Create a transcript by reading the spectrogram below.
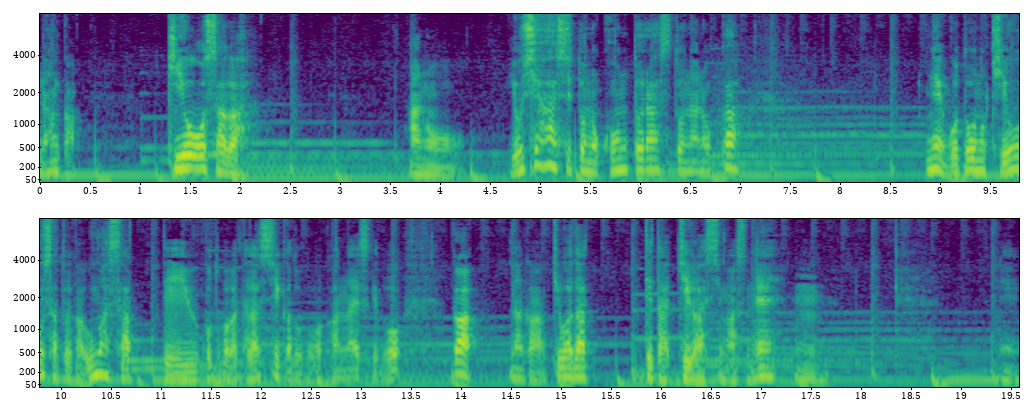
なんか器用さがあの吉橋とのコントラストなのかね後藤の器用さというかうまさっていう言葉が正しいかどうか分かんないですけどがなんか際立ってた気がしますね。うんね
